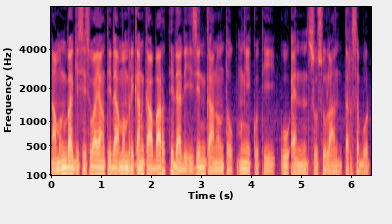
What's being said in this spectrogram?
Namun bagi siswa yang tidak memberikan kabar tidak diizinkan untuk mengikuti UN susulan tersebut.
